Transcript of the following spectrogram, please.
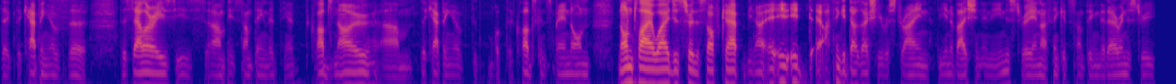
the, the, capping of the the salaries is um, is something that you know, the clubs know. Um, the capping of the, what the clubs can spend on non-player wages through the soft cap, you know, it, it, I think it does actually restrain the innovation in the industry, and I think it's something that our industry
